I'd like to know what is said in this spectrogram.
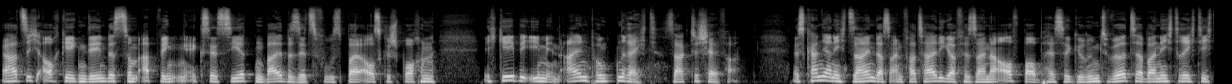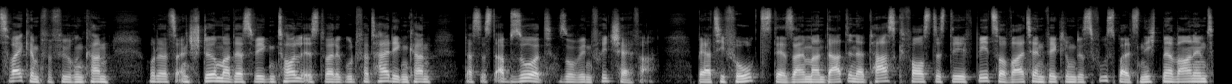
Er hat sich auch gegen den bis zum Abwinken exzessierten Ballbesitzfußball ausgesprochen. Ich gebe ihm in allen Punkten recht, sagte Schäfer. Es kann ja nicht sein, dass ein Verteidiger für seine Aufbaupässe gerühmt wird, aber nicht richtig Zweikämpfe führen kann, oder dass ein Stürmer deswegen toll ist, weil er gut verteidigen kann. Das ist absurd, so Winfried Schäfer. Berti Vogts, der sein Mandat in der Taskforce des DFB zur Weiterentwicklung des Fußballs nicht mehr wahrnimmt,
